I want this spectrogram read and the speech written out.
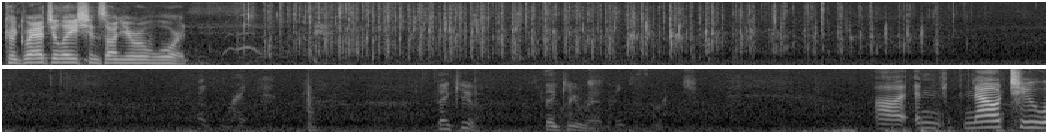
congratulations on your award. Thank you, Mike. Thank you. Thank you, Randy. Uh, and now to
